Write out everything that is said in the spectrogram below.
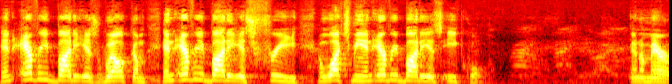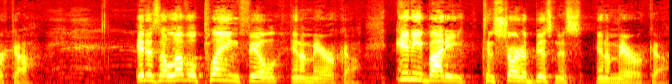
and everybody is welcome, and everybody is free. And watch me, and everybody is equal in America. It is a level playing field in America. Anybody can start a business in America.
